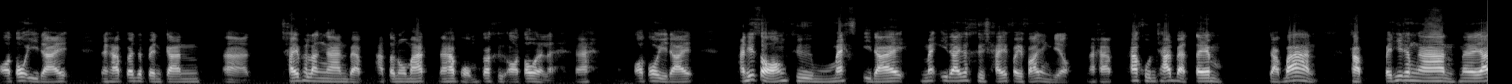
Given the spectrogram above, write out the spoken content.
Auto e-drive นะครับ ก็จะเป็นการใช้พลังงานแบบอัตโนมัตินะครับผม ก็คือออโต้นั่นแหละนะ Auto e-drive อันที่ 2 คือ Max e-drive Max e-drive ก็คือใช้ไฟฟ้าอย่างเดียวนะครับ ถ้าคุณชาร์จแบตเต็ม จากบ้านขับไปที่ทำงานในระยะ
